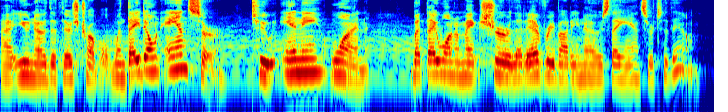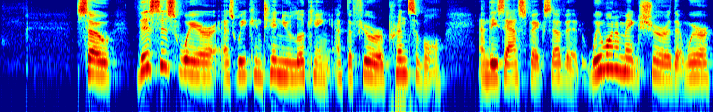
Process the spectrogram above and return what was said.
uh, you know that there's trouble. When they don't answer to anyone, but they want to make sure that everybody knows they answer to them. So, this is where, as we continue looking at the Führer principle and these aspects of it, we want to make sure that we're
